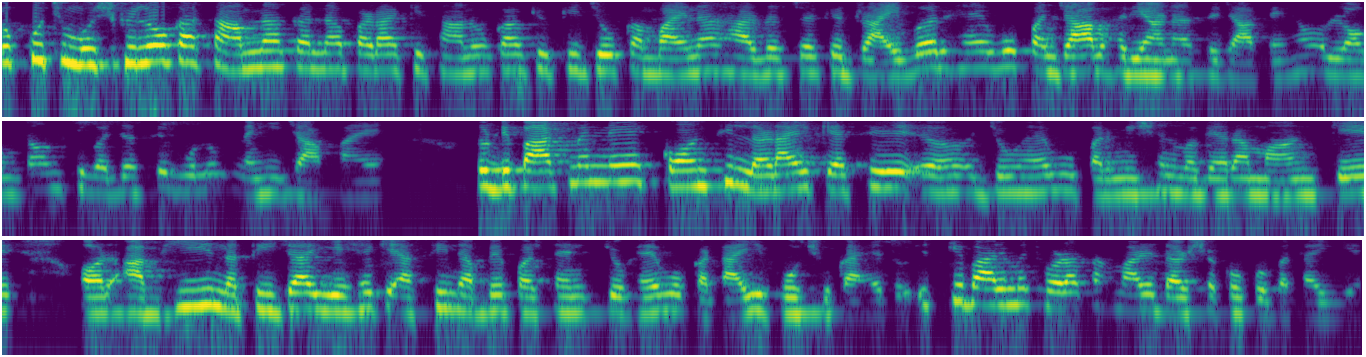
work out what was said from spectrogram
तो कुछ मुश्किलों का सामना करना पड़ा किसानों का क्योंकि जो कंबाइनर हार्वेस्टर के ड्राइवर हैं वो पंजाब हरियाणा से जाते हैं और लॉकडाउन की वजह से वो लोग नहीं जा पाए। तो डिपार्टमेंट ने कौन सी लड़ाई कैसे जो है वो परमिशन वगैरह मांग के और अभी नतीजा ये है कि 80-90 परसेंट जो है वो कटाई हो चुका है। तो इसके बारे में थोड़ा सा हमारे दर्शकों को बताइए।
